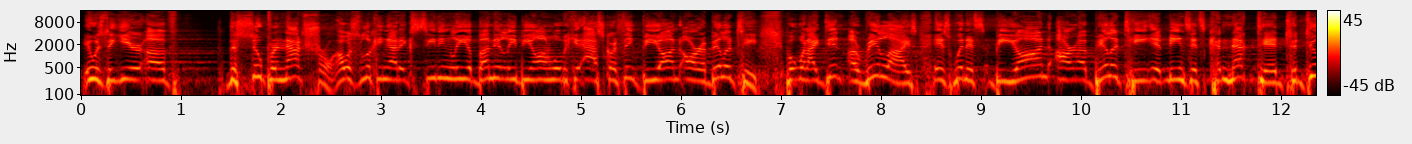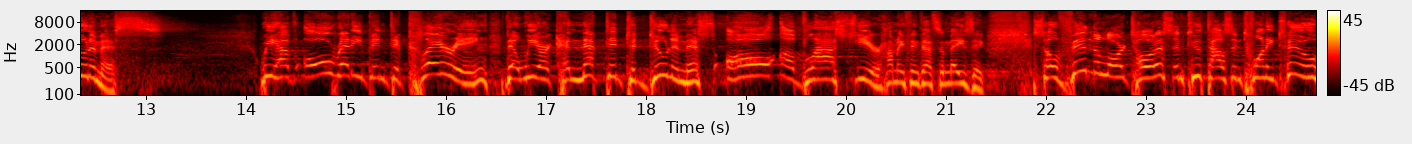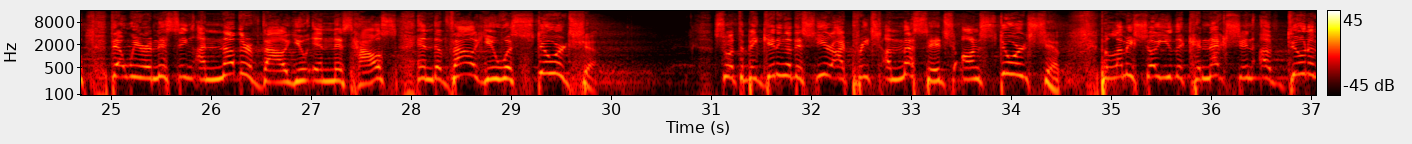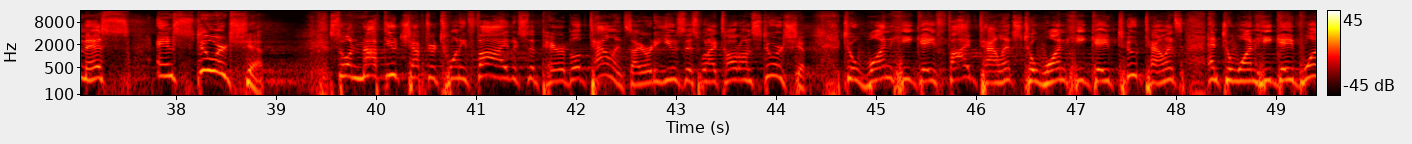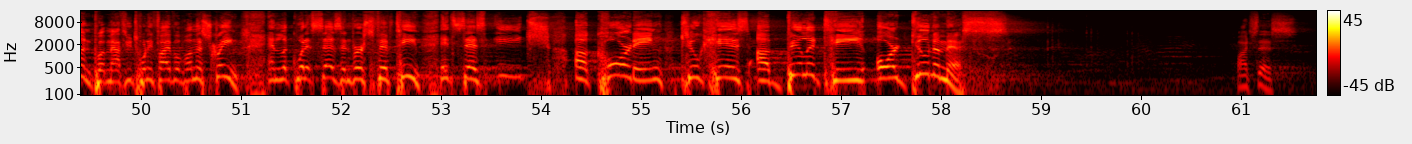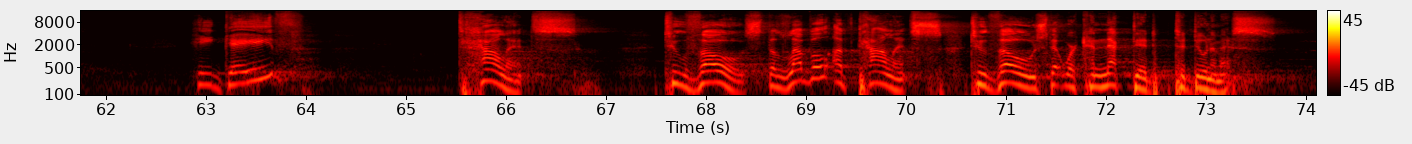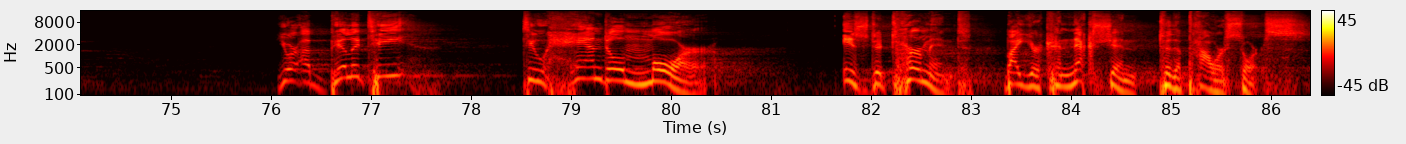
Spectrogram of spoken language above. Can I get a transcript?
it was the year of the supernatural. I was looking at exceedingly abundantly beyond what we could ask or think, beyond our ability. But what I didn't uh, realize is when it's beyond our ability, it means it's connected to dunamis. We have already been declaring that we are connected to dunamis all of last year. How many think that's amazing? So then the Lord told us in 2022 that we were missing another value in this house, and the value was stewardship. So at the beginning of this year, I preached a message on stewardship. But let me show you the connection of dunamis and stewardship. So in Matthew chapter 25, it's the parable of talents. I already used this when I taught on stewardship. To one he gave five talents, to one he gave two talents, and to one he gave one. Put Matthew 25 up on the screen. And look what it says in verse 15. It says, each according to his ability or dunamis. Watch this. He gave talents to those, the level of talents to those that were connected to dunamis. Your ability to handle more is determined by your connection to the power source.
